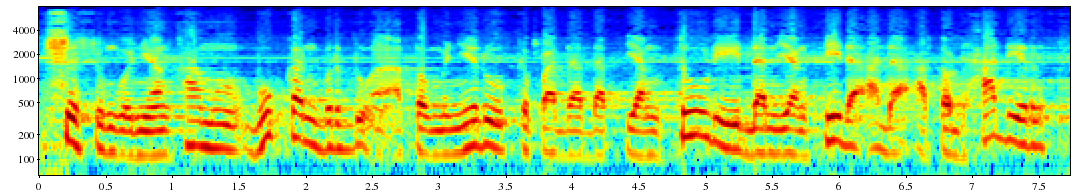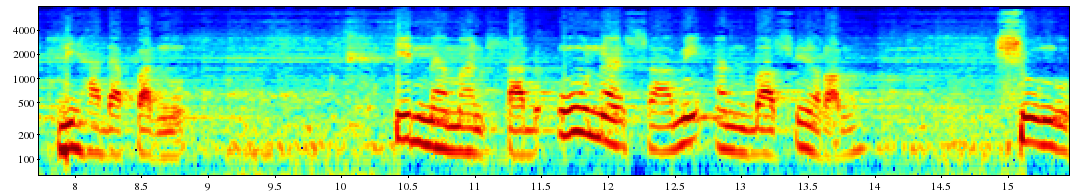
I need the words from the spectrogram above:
Sesungguhnya kamu bukan berdoa atau menyeru kepada dat yang tuli dan yang tidak ada atau hadir di hadapanmu. Innaman tad'una sami'an basiran. Sungguh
